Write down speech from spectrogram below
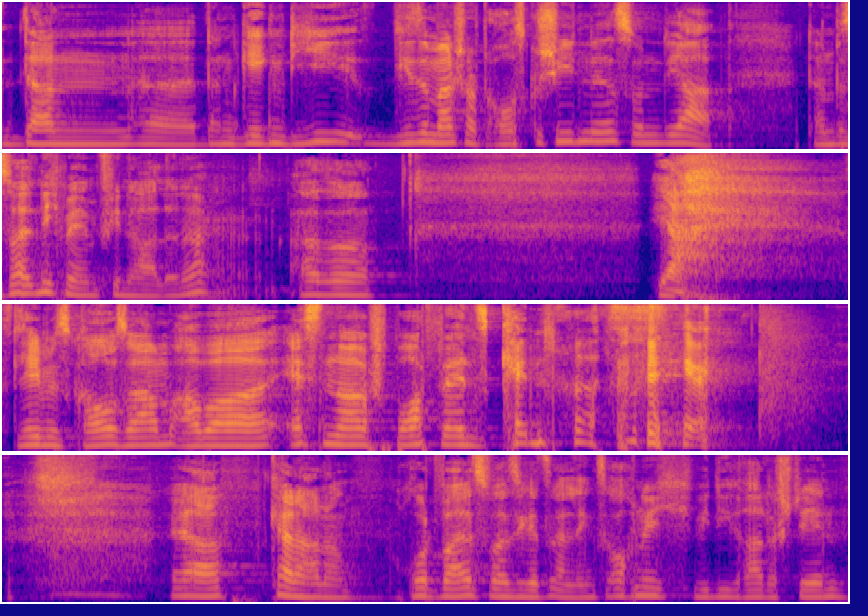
dann, äh, dann gegen die diese Mannschaft ausgeschieden ist und ja, dann bist du halt nicht mehr im Finale. Ne? Also, ja, das Leben ist grausam, aber Essener Sportfans kennen das. ja, keine Ahnung. Rot-Weiß weiß ich jetzt allerdings auch nicht, wie die gerade stehen.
